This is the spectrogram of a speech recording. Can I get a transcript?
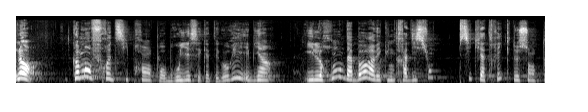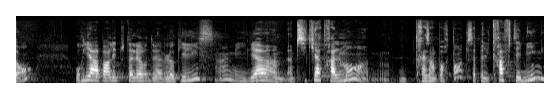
Alors, comment Freud s'y prend pour brouiller ces catégories? Eh bien, il rompt d'abord avec une tradition psychiatrique de son temps. Ouria a parlé tout à l'heure de Havelock Ellis, hein, mais il y a un, psychiatre allemand euh, très important qui s'appelle Kraft Ebing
